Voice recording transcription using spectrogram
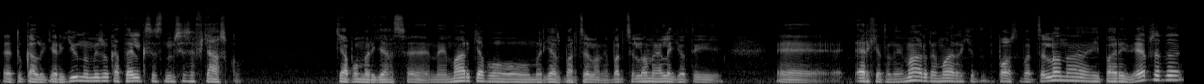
ε, του καλοκαιριού, νομίζω κατέληξε στην ουσία σε φιάσκο. Και από μεριάς ε, Νεϊμάρ και από μεριάς Μπαρσελόνα. Η Μπαρσελόνα έλεγε ότι ε, έρχεται ο Νεϊμάρ, ο Νεϊμάρ έρχεται ότι πάω στην Μπαρσελόνα, η Παρή διέψευδε.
